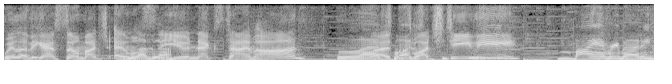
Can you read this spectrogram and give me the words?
we love you guys so much. And we'll Love see ya. you next time on Let's, Let's Watch TV. Bye, everybody.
